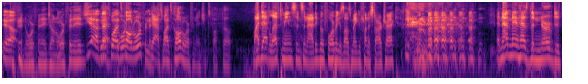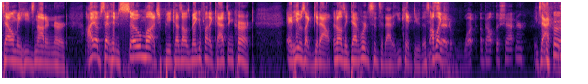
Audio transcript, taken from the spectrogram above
Yeah. An orphanage on orphanage. Yeah, that's why it's or- called orphanage. Yeah, that's why it's called orphanage. It's fucked up. My dad left me in Cincinnati before because I was making fun of Star Trek. and that man has the nerve to tell me he's not a nerd. I upset him so much because I was making fun of Captain Kirk, and he was like, "Get out!" And I was like, "Dad, we're in Cincinnati. You can't do this." I'm like, said what about the Shatner? "Exactly."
